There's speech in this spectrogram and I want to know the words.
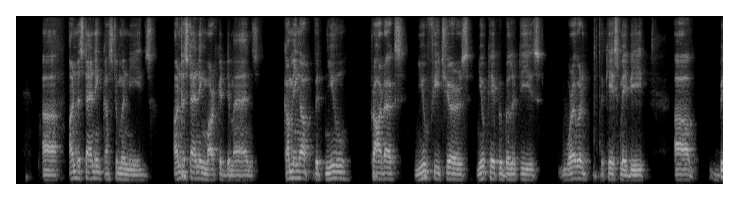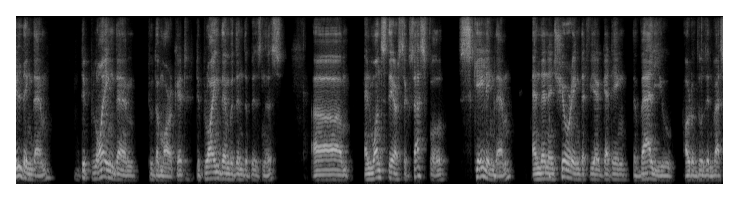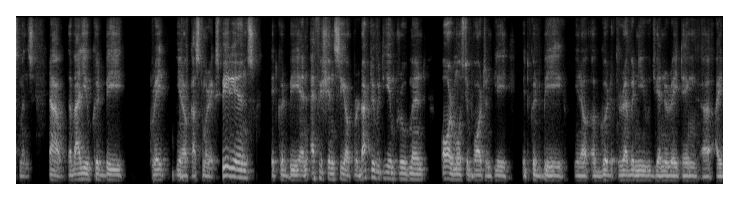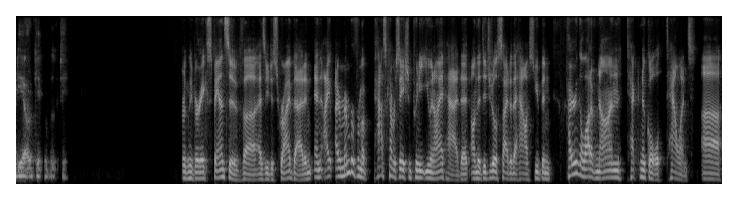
uh, understanding customer needs, understanding market demands, coming up with new products, new features, new capabilities, whatever the case may be, uh, building them, deploying them to the market, deploying them within the business. Um, and once they are successful, scaling them and then ensuring that we are getting the value out of those investments. Now, the value could be great, you know, customer experience. It could be an efficiency or productivity improvement, or most importantly, it could be you know a good revenue generating uh, idea or capability certainly very expansive uh, as you describe that. And and I, I remember from a past conversation, Puneet, you and I have had that on the digital side of the house, you've been hiring a lot of non-technical talent. Uh,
